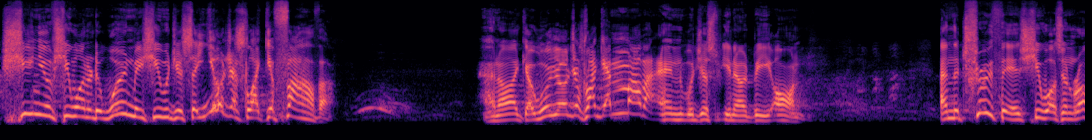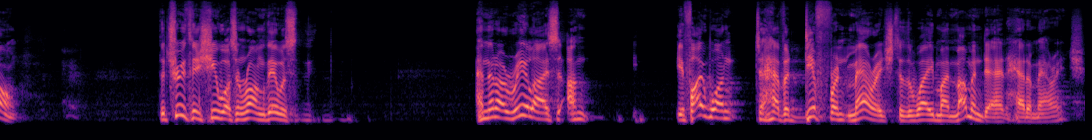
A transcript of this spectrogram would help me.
She knew if she wanted to wound me, she would just say, You're just like your father. And I'd go, Well, you're just like your mother. And would just, you know, be on. And the truth is, she wasn't wrong. The truth is, she wasn't wrong. There was, and then I realized um, if I want to have a different marriage to the way my mum and dad had a marriage,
